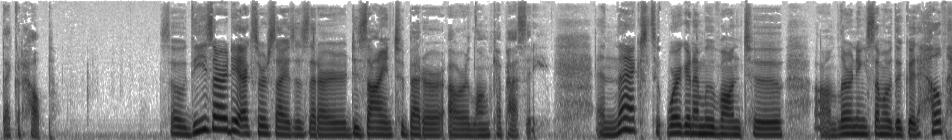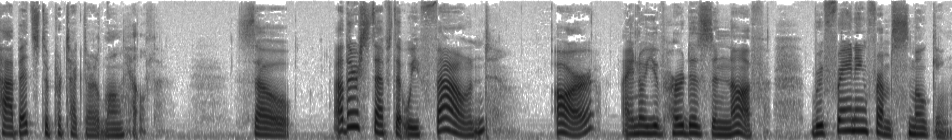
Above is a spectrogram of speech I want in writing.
That could help. So these are the exercises that are designed to better our lung capacity. And next, we're to move on to um, learning some of the good health habits to protect our lung health. So other steps that we found are, I know you've heard this enough, refraining from smoking.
